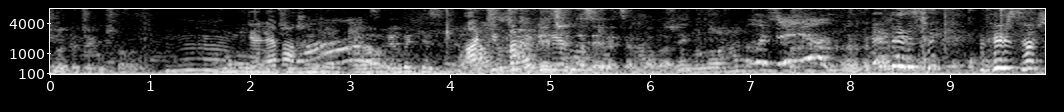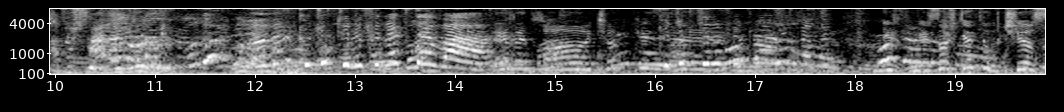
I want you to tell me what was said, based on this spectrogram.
Çimento çekmişler orada. Göle bak. Ayağım yerden kesildi. Akif bak gidiyor. seyretsen. Evet. Mirzoş. Düşse bizi vuruyor ya. Önde küçük trifrex de var. Evet vay çok Küçük güzel. trifrex var. Mir, Mirzoş diyor ki uçuyoruz.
